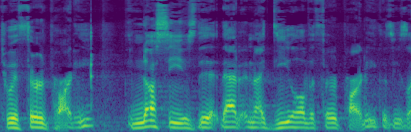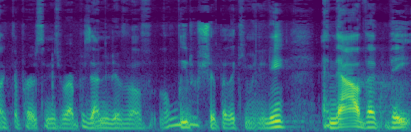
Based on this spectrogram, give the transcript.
to a third party the Nasi is the, that an ideal of a third party because he's like the person who's representative of the leadership of the community. And now that they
